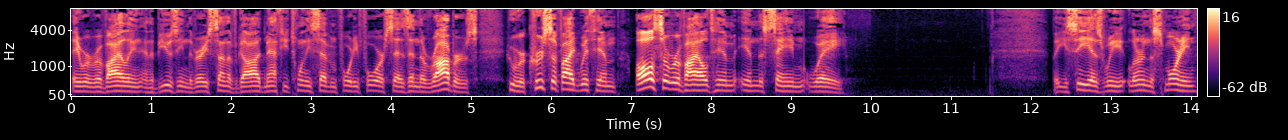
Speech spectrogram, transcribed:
They were reviling and abusing the very Son of God. Matthew 27 44 says, And the robbers who were crucified with him also reviled him in the same way. But you see, as we learned this morning,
